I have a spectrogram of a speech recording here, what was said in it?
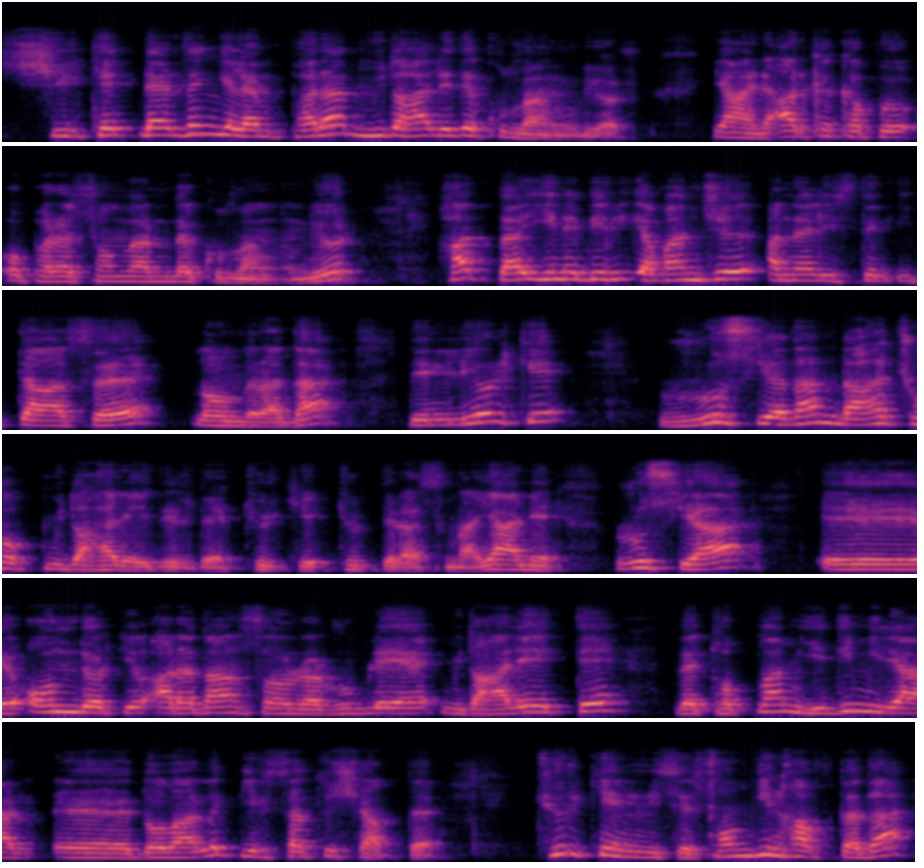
Şirketlerden gelen para müdahalede kullanılıyor. Yani arka kapı operasyonlarında kullanılıyor. Hatta yine bir yabancı analistin iddiası Londra'da deniliyor ki Rusya'dan daha çok müdahale edildi Türkiye Türk lirasına. Yani Rusya e, 14 yıl aradan sonra rubleye müdahale etti ve toplam 7 milyar e, dolarlık bir satış yaptı. Türkiye'nin ise son bir haftada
